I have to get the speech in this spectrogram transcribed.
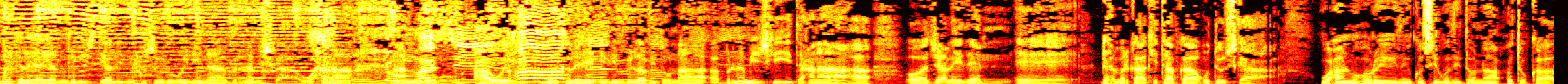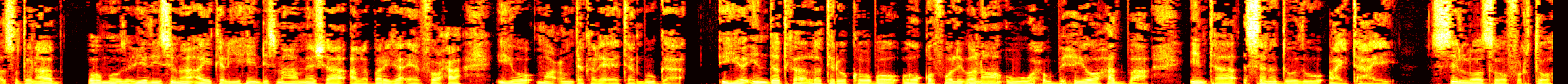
mar kale ayaanu dhegaystayaal idinku soo dhoweyneynaa barnaamijka waxaana aanu caaway mar kale idin bilaabi doonaa barnaamijkii taxanaha ahaa oo aad jeclaydeen ee dhexmarka kitaabka quduuska. Waxaannu horay idinku sii wadi doonaa cutubka soddonaad oo mawduucyadiisuna ay kala yihiin dhismaha meesha allabariga ee fooxa iyo maacuunta kale ee taambuugga iyo in dadka la tiro koobo oo qof walibana uu wax u bixiyo hadba inta sanadoodu ay tahay. Si loo soo furto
